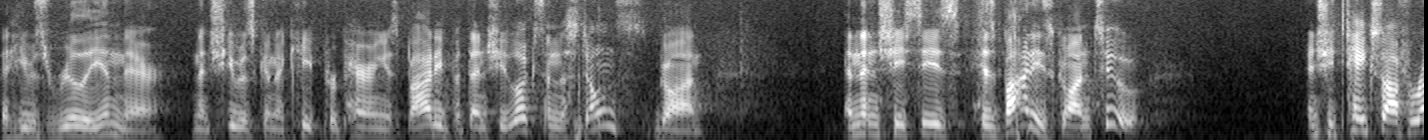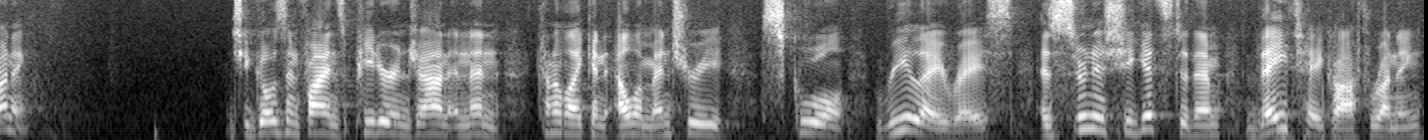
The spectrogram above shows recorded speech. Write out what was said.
that he was really in there, and then she was going to keep preparing his body. But then she looks, and the stone's gone. And then she sees his body's gone too. And she takes off running. And she goes and finds Peter and John, and then, kind of like an elementary school relay race, as soon as she gets to them, they take off running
